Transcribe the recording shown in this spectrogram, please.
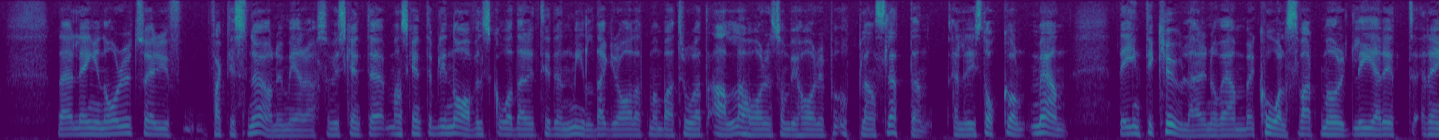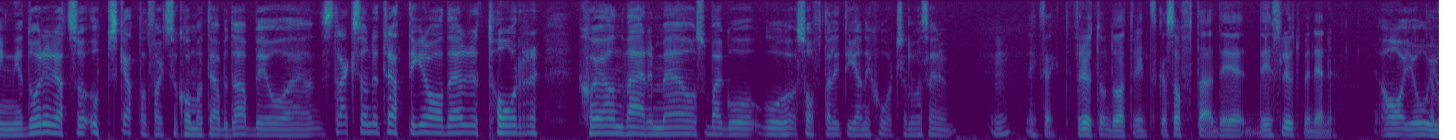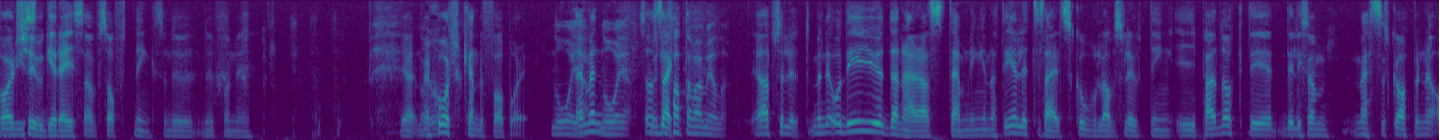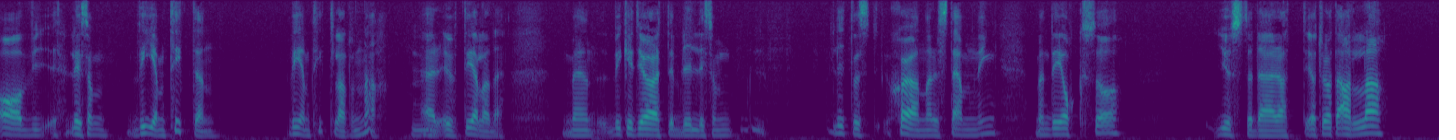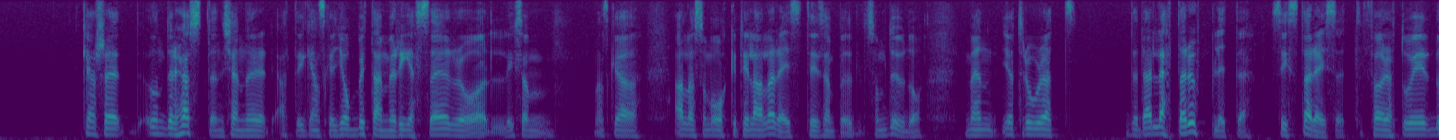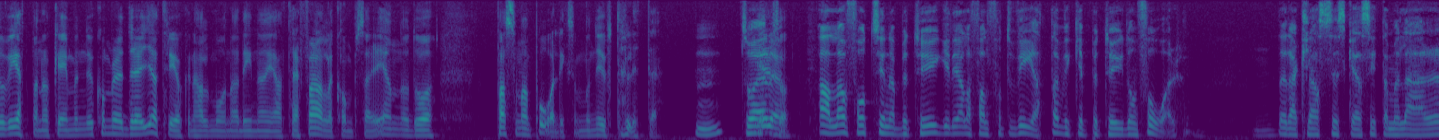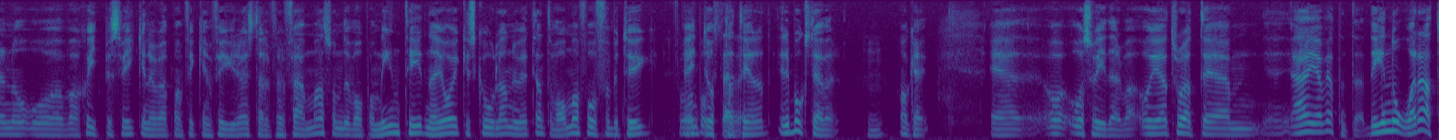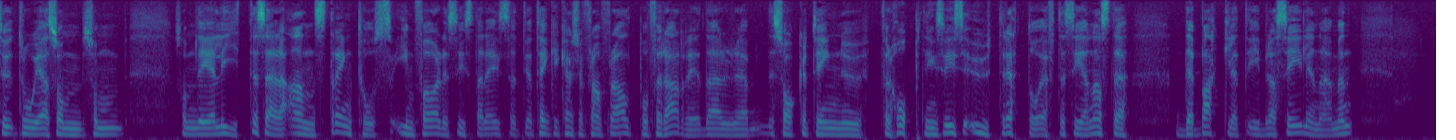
Där längre norrut så är det ju faktiskt snö numera. Så vi ska inte, man ska inte bli navelskådare till den milda grad att man bara tror att alla har det som vi har det på Upplandsslätten eller i Stockholm. Men det är inte kul här i november. Kolsvart, mörkt, lerigt, regnigt. Då är det rätt så uppskattat faktiskt att komma till Abu Dhabi och eh, strax under 30 grader, torr, skön värme och så bara gå, gå och softa lite grann i shorts. Eller vad säger du? Mm, exakt, förutom då att vi inte ska softa, det, det är slut med det nu. Ja, jo, Det har varit visst. 20 race av softning så nu, nu får ni ja, Men shorts kan du få på dig. Nåja, Nej, men nåja. som men sagt- du fattar vad jag menar. Ja, absolut, men, det- och det är ju den här stämningen att det är lite så här skolavslutning i paddock. Det, det är liksom mästerskapen av, liksom VM-titeln, VM-titlarna Mm. är utdelade. Men, vilket gör att det blir liksom lite skönare stämning. Men det är också just det där att jag tror att alla kanske under hösten känner att det är ganska jobbigt där med resor och liksom man ska, alla som åker till alla race, till exempel som du då. Men jag tror att det där lättar upp lite sista racet för att då, är, då vet man okej men nu kommer det dröja tre och en halv månad innan jag träffar alla kompisar igen och då passar man på liksom och njuta lite. Mm. Så är, Är det det. så? Alla har fått sina betyg, eller i alla fall fått veta vilket betyg de får. Mm. Det där klassiska, sitta med läraren och, och vara skitbesviken över att man fick en fyra istället för en femma som det var på min tid när jag gick i skolan. Nu vet jag inte vad man får för betyg. Får jag är inte bokstäver? uppdaterad. Är det bokstäver? Mm. Okej. Eh, och, och så vidare. Va? Och jag tror att, eh, nej jag vet inte. Det är några tror jag som, som, som det är lite så här ansträngt hos inför det sista racet. Jag tänker kanske framförallt på Ferrari där eh, saker och ting nu förhoppningsvis är utrett då efter senaste debaclet i Brasilien. Här. Men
